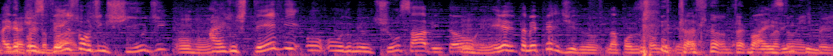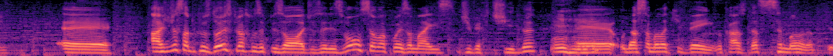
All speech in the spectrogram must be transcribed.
Aí depois veio o. Sword and Shield, Uhum. aí a gente teve o, o do Mewtwo, sabe? Então Uhum. ele ali também perdido na posição dele. Tá, né? não, tá Mas, completamente enfim. perdido. É, a gente já sabe que os dois próximos episódios eles vão ser uma coisa mais divertida. Uhum. É, o da semana que vem, no caso dessa semana, porque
